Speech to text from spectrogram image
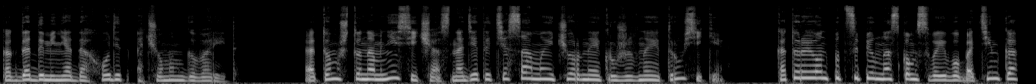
когда до меня доходит, о чем он говорит. О том, что на мне сейчас надеты те самые черные кружевные трусики, которые он подцепил носком своего ботинка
